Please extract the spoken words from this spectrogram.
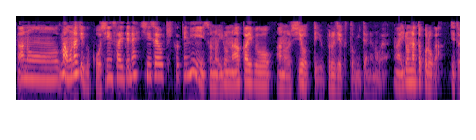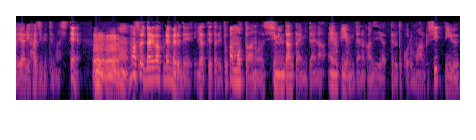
あのーまあ、同じくこう震災でね、震災をきっかけに、そのいろんなアーカイブを、あの、しようっていうプロジェクトみたいなのが、まあ、いろんなところが実はやり始めてまして、うんううん。ん。まあ、それ大学レベルでやってたりとか、もっとあの、市民団体みたいな、NPO みたいな感じでやってるところもあるしっていう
